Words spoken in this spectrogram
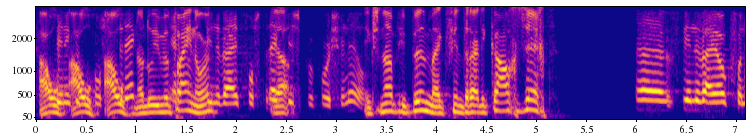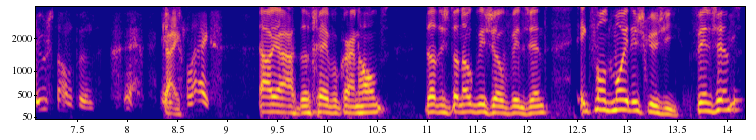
au, vind ik het au, au. Nou doe je me pijn, hoor. Vinden wij het volstrekt Ja. disproportioneel. Ik snap je punt, maar ik vind het radicaal gezegd. Eh, vinden wij ook van uw standpunt. Kijk. Nou ja, dan geven we elkaar een hand. Dat is dan ook weer zo, Vincent. Ik vond het een mooie discussie. Vincent?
